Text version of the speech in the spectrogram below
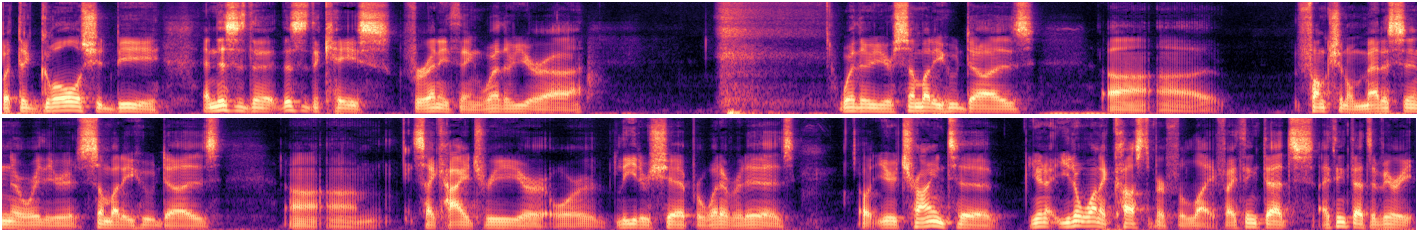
but the goal should be, and this is the this is the case for anything, whether you're a whether you're somebody who does uh, uh, functional medicine or whether you're somebody who does uh, um, psychiatry or, or leadership or whatever it is, oh, you're trying to you know you don't want a customer for life. I think that's I think that's a very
